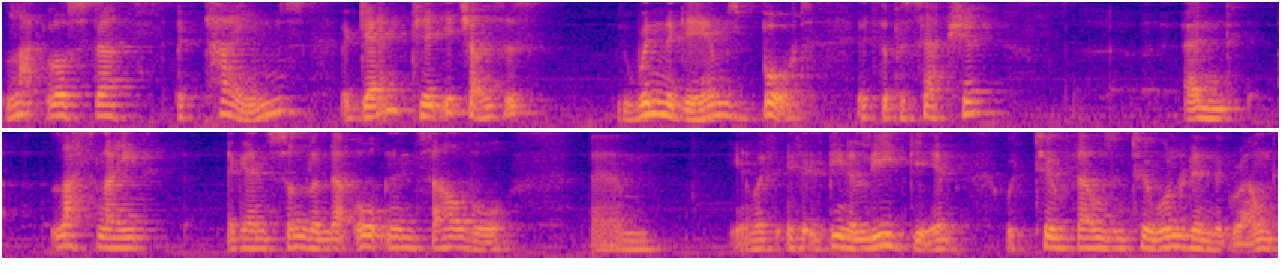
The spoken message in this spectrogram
lackluster at times. Again, take your chances, you win the games, but it's the perception. And last night against Sunderland, that opening salvo, um, You know, if, if it had been a league game with 2,200 in the ground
